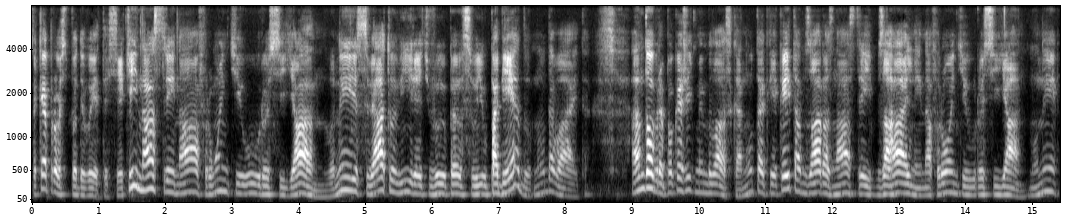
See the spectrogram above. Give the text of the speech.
Таке просить подивитись. Який настрій на фронті у росіян? Вони свято вірять в, свою побєду? Ну, давайте. А ну добре, покажіть мені, будь ласка, ну так який там зараз настрій загальний на фронті у росіян? Вони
